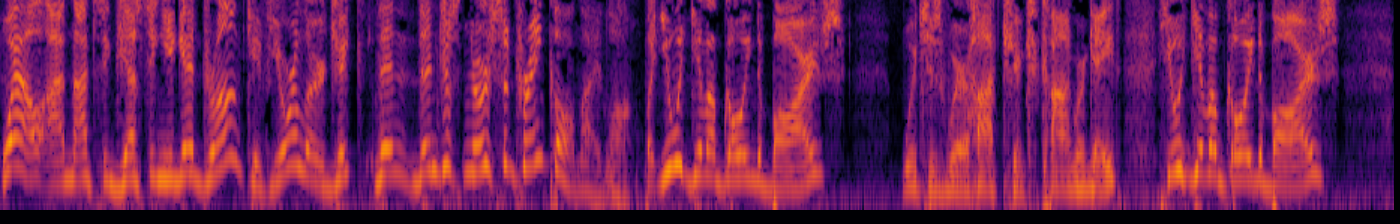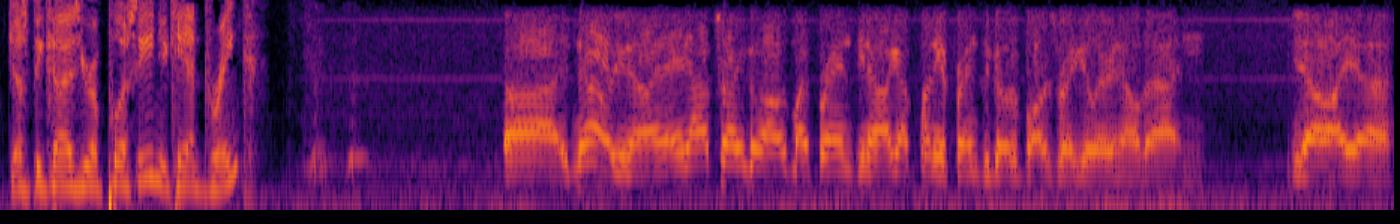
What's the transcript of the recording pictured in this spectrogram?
Well, I'm not suggesting you get drunk. If you're allergic, then then just nurse a drink all night long. But you would give up going to bars, which is where hot chicks congregate. You would give up going to bars just because you're a pussy and you can't drink? Uh, no, you know, and, I'll try and go out with my friends. You know, I got plenty of friends that go to bars regular and all that, and you know, I, uh,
